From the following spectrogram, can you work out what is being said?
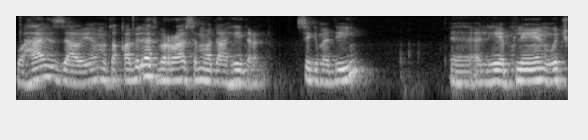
وهاي الزاوية متقابلات بالرأس يسموها dihedral sigma d اللي هي plane which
